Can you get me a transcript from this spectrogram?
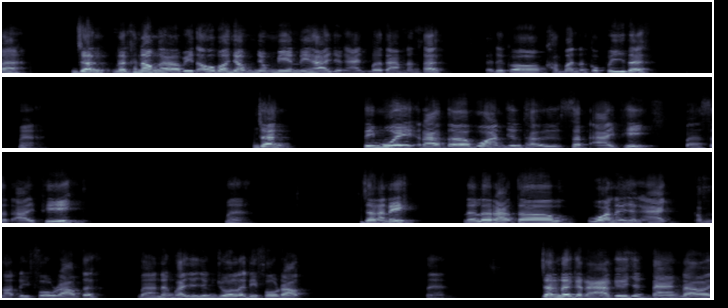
បាទអញ្ចឹងនៅក្នុងវីដេអូរបស់ខ្ញុំខ្ញុំមាននេះហើយយើងអាចមើលតាមហ្នឹងទៅហើយឬក៏ comment ហ្នឹង copy ទៅបាទអញ្ចឹងទី1 router 1យើងត្រូវ set IP បាទ set IP បាទអញ្ចឹងអានេះ នៅលើ router 1នេះយើងអាចកំណត់ default route ទៅបាទហ្នឹងប្រហែលជាយើងយល់ហើយ default route ណាអញ្ចឹងនៅកណ្ដាលគឺយើងតាំងដោយ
